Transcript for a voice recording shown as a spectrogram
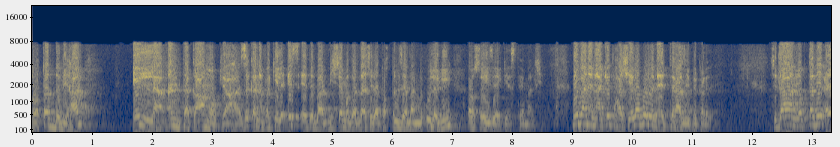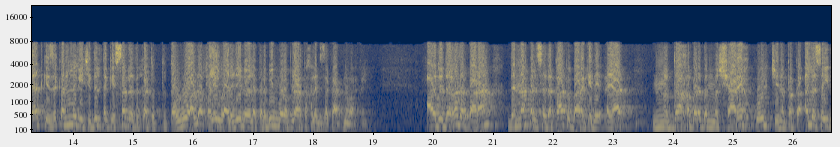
يعتد بها الا ان تقع موقعها ځکه نفقه له اس اعتبار نشته مګر دا چې د خپل ځای باندې ولګي او صحیح ځای کې استعمال شي دی باندې ناقد حاشیه بول نه اعتراض یې پکړل چې دا نقطه دی آیات کې ذکر نه لګي چې دلته کې صد تطوع ده فلیل والدین ولکربین مور خپل تخلق زکات نه ورکړي او د دغه د پاره د نفل صدقات مبارکه د آیات نو دا خبر د مشارح کول چې نه پکه ال سید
